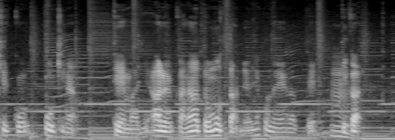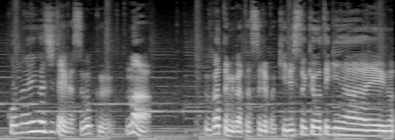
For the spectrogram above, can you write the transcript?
結構大きなテーマにあるかなと思ったんだよね、この映画って。うん。ていうか、この映画自体がすごく、まあ、受かった見方すればキリスト教的な映画、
